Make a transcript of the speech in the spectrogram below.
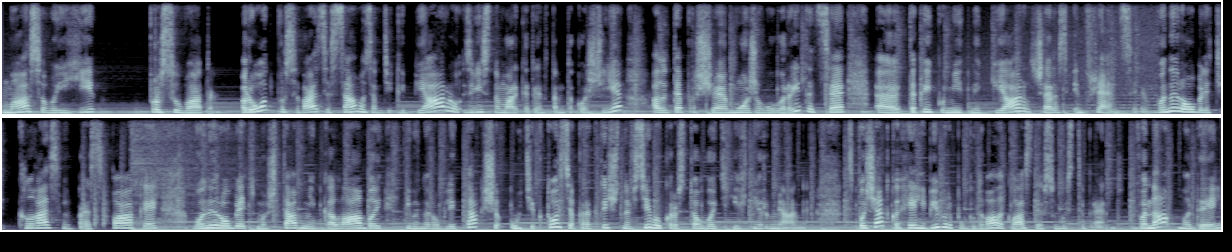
масово її просувати. Рот просувається саме завдяки піару. Звісно, маркетинг там також є, але те, про що я можу говорити, це е, такий помітний піар через інфлюенсерів. Вони роблять класні прес-паки, вони роблять масштабні колаби, і вони роблять так, що у Тіктосі практично всі використовують їхні румяни. Спочатку Хейлі Бібер побудувала класний особистий бренд. Вона модель,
